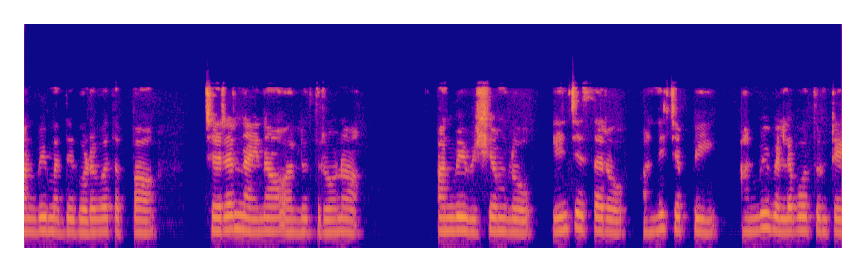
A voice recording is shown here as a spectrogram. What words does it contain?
అన్వి మధ్య గొడవ తప్ప చరణ్ అయినా వాళ్ళు ద్రోణ అన్వి విషయంలో ఏం చేశారో అన్నీ చెప్పి అన్వి వెళ్ళబోతుంటే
